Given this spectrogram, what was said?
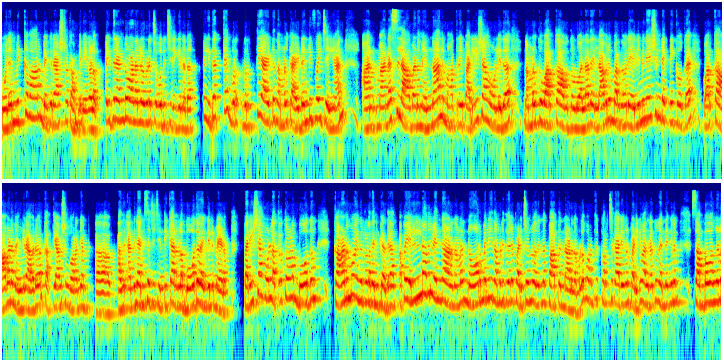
മൂലം മിക്കവാറും ബഹുരാഷ്ട്ര കമ്പനികളും. അപ്പൊ ഇത് രണ്ടുമാണല്ലോ ഇവിടെ ചോദിച്ചിരിക്കുന്നത്. അപ്പൊ ഇതൊക്കെ വൃത്തിയായിട്ട് നമ്മൾക്ക് ഐഡന്റിഫൈ ചെയ്യാൻ മനസ്സിലാവണം. എന്നാൽ മാത്രമേ പരീക്ഷ ഹോളിൽ ഇത് നമ്മൾക്ക് വർക്ക് ആവത്തുള്ളൂ. അല്ലാതെ എല്ലാവരും പറഞ്ഞ പോലെ എലിമിനേഷൻ ടെക്നിക്കൊക്കെ വർക്ക് ആവണമെങ്കിൽ അവരവർക്ക് അത്യാവശ്യം കുറഞ്ഞ അതിനനുസരിച്ച് ചിന്തിക്കാനുള്ള ബോധമെങ്കിലും വേണം. പരീക്ഷാ ഹോളിൽ അത്രത്തോളം ബോധം കാണുമോ എന്നുള്ളത് എനിക്കറിയില്ല. അപ്പൊ എല്ലാവരും എന്താണ്? നമ്മൾ നോർമലി നമ്മൾ ഇതുവരെ പഠിച്ചുകൊണ്ട് വന്നിരുന്ന പാത്ത് എന്താണ്? നമ്മൾ കുറച്ച് കുറച്ച് കാര്യങ്ങൾ പഠിക്കും. അതിനകത്ത് എന്തെങ്കിലും സംഭവങ്ങൾ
